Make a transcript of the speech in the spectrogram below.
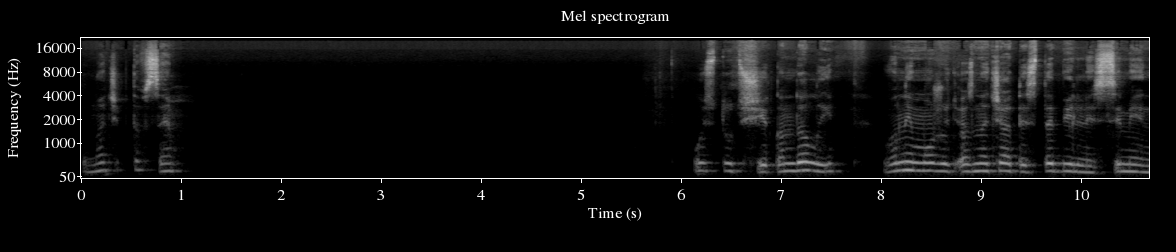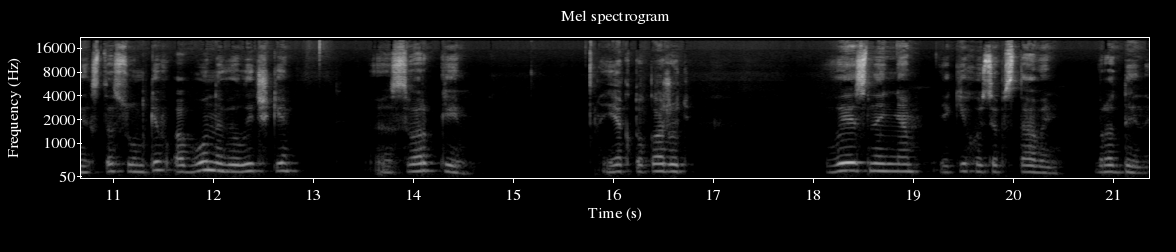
То начебто все. Ось тут ще кандали. Вони можуть означати стабільність сімейних стосунків або невеличкі е, сварки. Як то кажуть, вияснення якихось обставин в родини.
